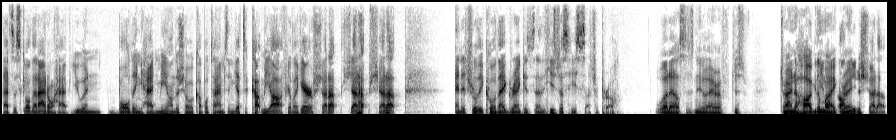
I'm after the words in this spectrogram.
That's a skill that I don't have. You and Bolding had me on the show a couple times and yet to cut me off. You're like, Aarif, shut up, shut up, shut up. And it's really cool that Greg is, uh, he's just, he's such a pro. What else is new, Aarif? Just trying to hog the you mic, right? me to shut up.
